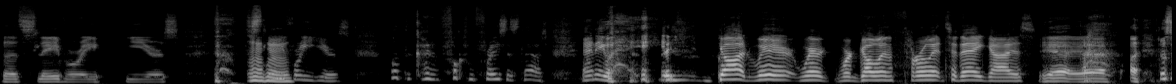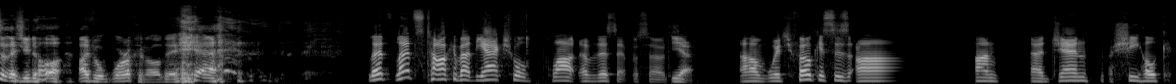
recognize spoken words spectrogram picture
the slavery years. Mhm. slavery years. What the kind of fucking phrase is that? Anyway. God, we're we're we're going through it today, guys. yeah, yeah. Uh, just to let you know, I've been working all day. Yeah. Let's let's talk about the actual plot of this episode. yeah. um, which focuses on on uh, Jen She-Hulk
